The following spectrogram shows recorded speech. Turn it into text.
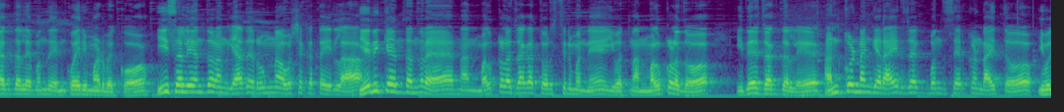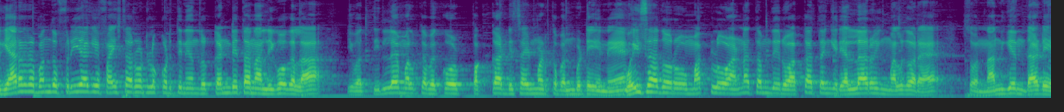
ಜಾಗದಲ್ಲೇ ಬಂದು ಎನ್ಕ್ವೈರಿ ಮಾಡಬೇಕು. ಈ ಸಲ ಅಂತೂ ನನ್ಗೆ ಯಾವುದೇ ರೂಮ್ನ ಅವಶ್ಯಕತೆ ಇಲ್ಲ. ಏನಕ್ಕೆ ಅಂತಂದ್ರೆ ನಾನು ಮಲ್ಕೊಳ್ಳೋ ಜಾಗ ತೋರಿಸ್ತೀನಿ ಬನ್ನಿ ಇವತ್ತು ನಾನು ಮಲ್ಕೊಳ್ಳೋದು ಇದೇ ಜಾಗದಲ್ಲಿ. ಅನ್ಕೊಂಡಂಗೆ ರಾಯರ್ ಜಾಗ ಬಂದು ಸೇರ್ಕೊಂಡು ಆಯ್ತು. ಇವಾಗ ಯಾರು ಬಂದು ಫ್ರೀ ಆಗಿ ಫೈವ್ ಸ್ಟಾರ್ ಹೋಟ್ಲು ಕೊಡ್ತೀನಿ ಅಂದ್ರೆ ಖಂಡಿತ ನಾನು ಅಲ್ಲಿಗೆ ಹೋಗಲ್ಲ. ಇವತ್ತು ಇಲ್ಲೇ ಮಲ್ಕೋಬೇಕು, ಪಕ್ಕ ಡಿಸೈಡ್ ಮಾಡ್ಕೊ ಬಂದ್ಬಿಟ್ಟಿದ್ದೀನಿ ವಯಸ್ಸಾದವರು ಮಕ್ಕಳು ಅಣ್ಣ ತಮ್ಮದಿರು ಅಕ್ಕ ತಂಗಿರು ಎಲ್ಲರೂ ಹಿಂಗೆ ಮಲ್ಗೋರೆ. ಸೊ ನನಗೇನು ದಾಡಿ,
